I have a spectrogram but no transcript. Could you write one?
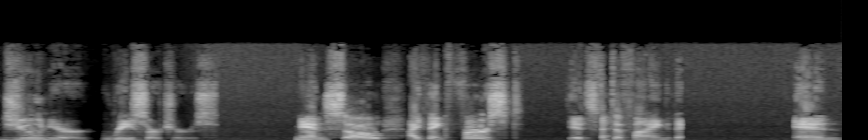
junior researchers. Mm-hmm. And so I think first it's identifying that and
